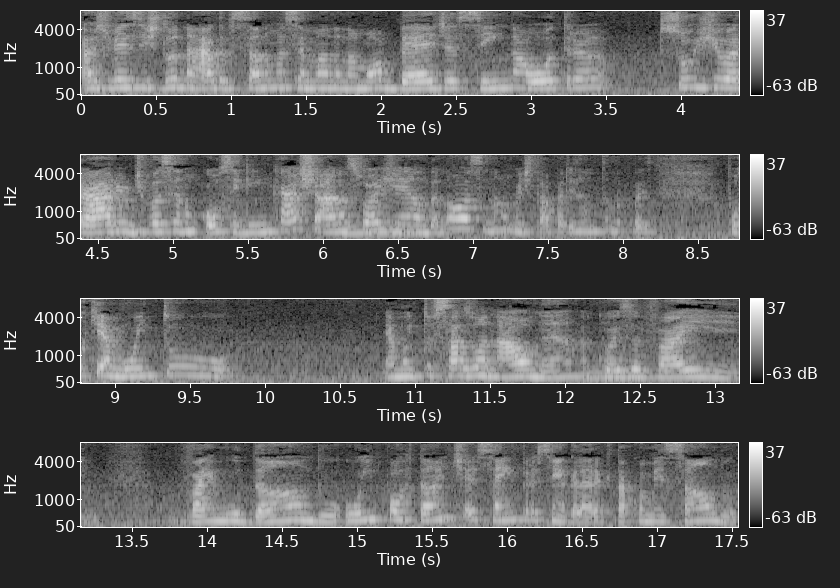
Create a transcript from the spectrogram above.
às vezes, do nada, você tá numa semana na mó bad, assim, na outra surge horário de você não conseguir encaixar na sua agenda. Nossa, não, mas tá aparecendo tanta coisa. Porque é muito. É muito sazonal, né? A coisa vai vai mudando. O importante é sempre, assim, a galera que tá começando,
